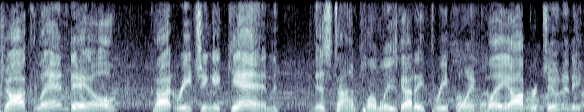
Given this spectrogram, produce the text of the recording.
Jock Landale caught reaching again. This time, Plumlee's got a three point play opportunity.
